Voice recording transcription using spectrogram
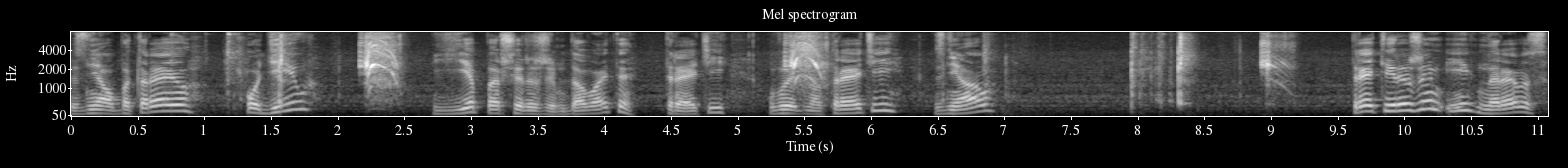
зняв батарею, одів, є перший режим. Давайте третій. Видно, третій, зняв. Третій режим і на ревес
